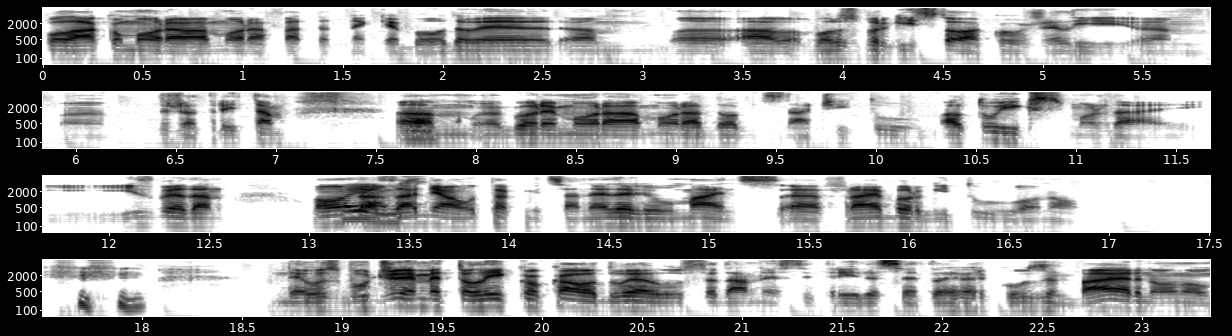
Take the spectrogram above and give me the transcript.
polako mora, mora fatat neke bodove, um, uh, a Wolfsburg isto ako želi um, uh, držati ritam, um, gore mora, mora dobiti, znači tu, ali tu X možda i izgledan. Onda pa zadnja utakmica nedelju Mainz, uh, Freiburg i tu ono ne uzbuđuje me toliko kao duel u 17.30 Leverkusen Bayern, ono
